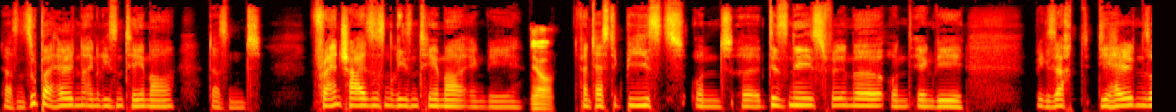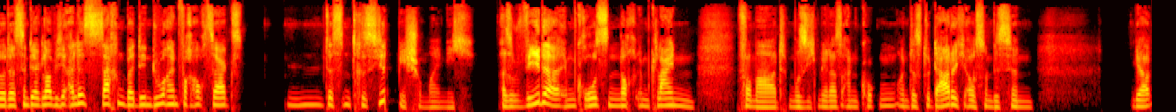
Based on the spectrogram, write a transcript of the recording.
da sind Superhelden ein Riesenthema, da sind Franchises ein Riesenthema, irgendwie Ja, Fantastic Beasts und äh, Disneys Filme und irgendwie, wie gesagt, die Helden so, das sind ja, glaube ich, alles Sachen, bei denen du einfach auch sagst, "Hm, das interessiert mich schon mal nicht. Also weder im großen noch im kleinen Format muss ich mir das angucken und dass du dadurch auch so ein bisschen, ja,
